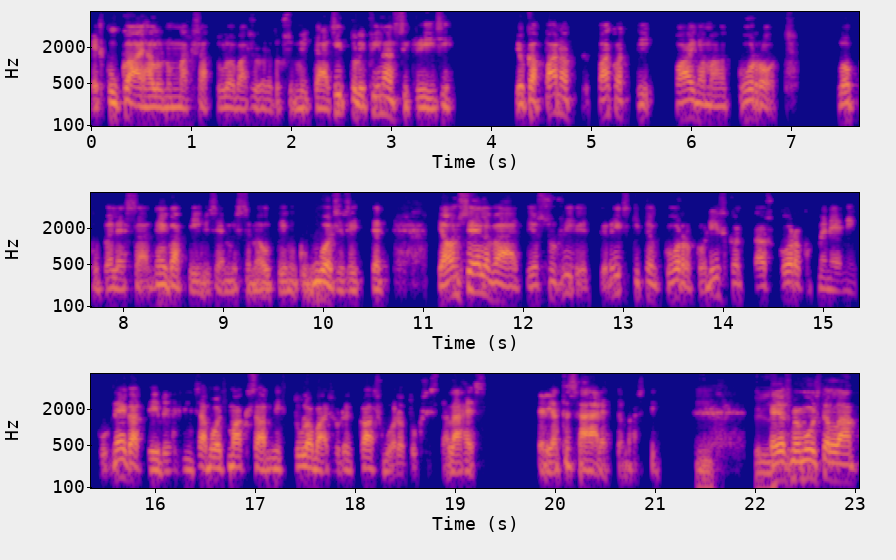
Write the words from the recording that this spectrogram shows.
Että kukaan ei halunnut maksaa tulevaisuuden mitään. Sitten tuli finanssikriisi, joka panot, pakotti painamaan korot loppupeleissä negatiiviseen, missä me oltiin niin kuin vuosi sitten. Ja on selvää, että jos sun riskitön korko, diskonttauskorko menee niin kuin negatiiviseksi, niin sä voit maksaa niistä tulevaisuuden kasvuodotuksista lähes periaatteessa äärettömästi. Mm, kyllä. Ja jos me muistellaan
